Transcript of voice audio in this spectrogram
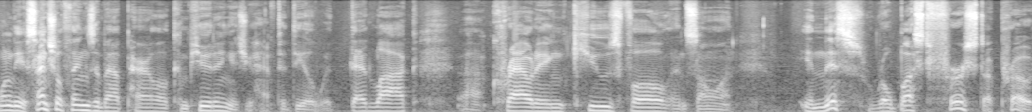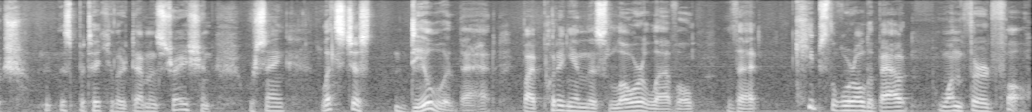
One of the essential things about parallel computing is you have to deal with deadlock, uh, crowding, queues full, and so on. In this robust first approach, this particular demonstration, we're saying let's just deal with that by putting in this lower level that keeps the world about one third full.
